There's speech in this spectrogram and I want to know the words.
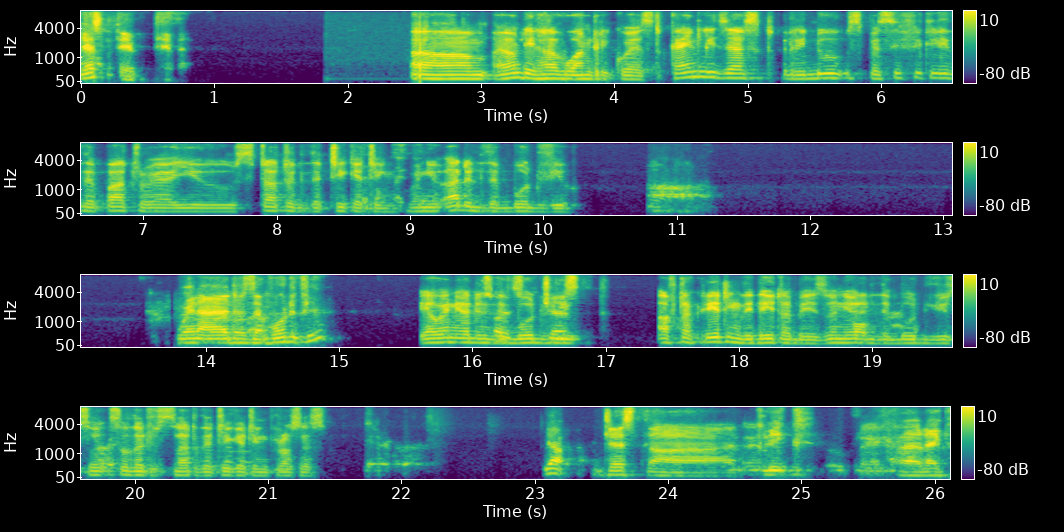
Yes, Dave. Dave. Um, I only have one request. Kindly just redo specifically the part where you started the ticketing when you added the board view. When I added the board view, Yeah, when you added so the board just view after creating the database, when you added the board view so, so that you start the ticketing process. yeah, just uh, click uh, like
